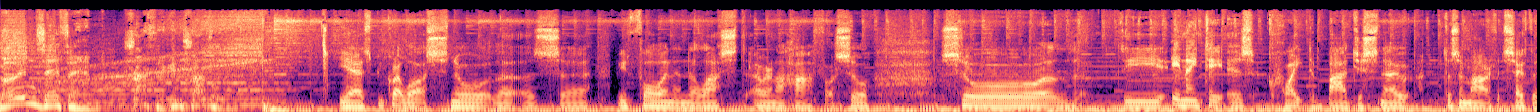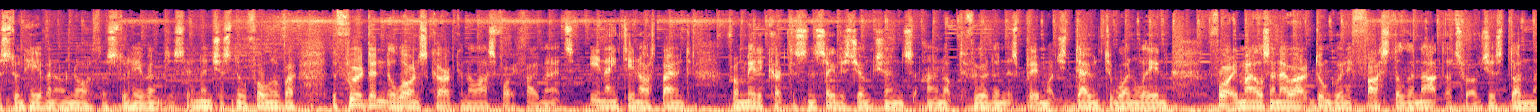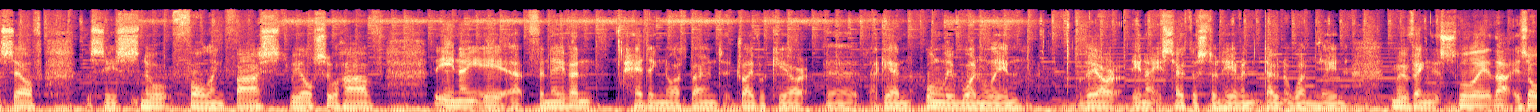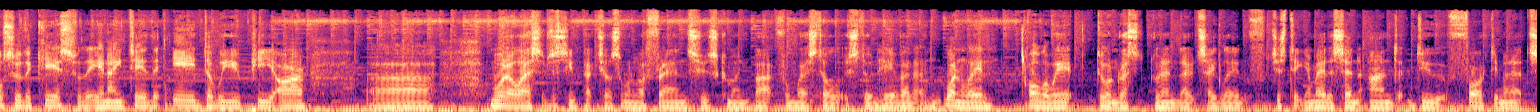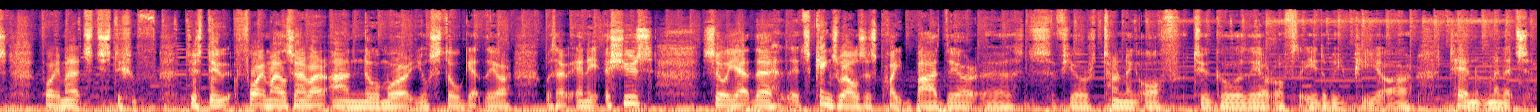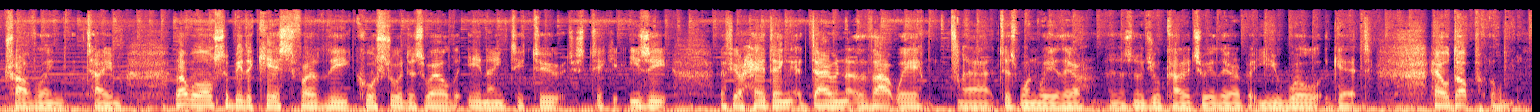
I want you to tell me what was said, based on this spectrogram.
Mearns FM, traffic and travel. Yeah, it's been quite a lot of snow that has uh, been falling in the last hour and a half or so. So the A90 is quite bad just now doesn't matter if it's south of Stonehaven or north of Stonehaven. As I say, an inch of snow falling over the Fordoun to Laurencekirk in the last 45 minutes. A90 northbound from Mary Curtis and Cyrus Junctions and up to Fordoun is pretty much down to one lane. 40 miles an hour. Don't go any faster than that. That's what I've just done myself. This is snow falling fast. We also have the A98 at Finhaven heading northbound. Driver care. Uh, again, only one lane they are A90 south of Stonehaven down to one lane, moving slowly. That is also the case for the A90, the AWPR. Uh, more or less, I've just seen pictures of one of my friends who's coming back from Westhill to Stonehaven and one lane all the way. Don't risk going in the outside lane. Just take your medicine and do 40 minutes. 40 minutes. Just do just do 40 miles an hour and no more. You'll still get there without any issues. So yeah, the it's Kingswells is quite bad there. Uh, if you're turning off to go there off the AWPR, 10 minutes travelling time. That will also be the case for the coast road as well, the A92. Just take it easy if you're heading down that way. Uh, it is one way there. There's no dual carriageway there, but you will get held up.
